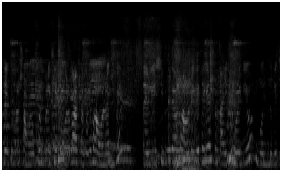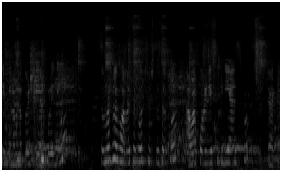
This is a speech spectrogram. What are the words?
খেয়ে তোমরা সংরক্ষণ করে খেতে পারব, আশা করি ভালো লাগবে। তাই রেসিপিটা আমার ভালো লেগে থাকে, একটা লাইক করে দিও, বন্ধুদের কাছে মেলামেলা করে শেয়ার করে দিও। তোমরা সবাই ভালো থেকো, সুস্থ থাকো, আবার পরে রেসিপি নিয়ে আসব। টাটা।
